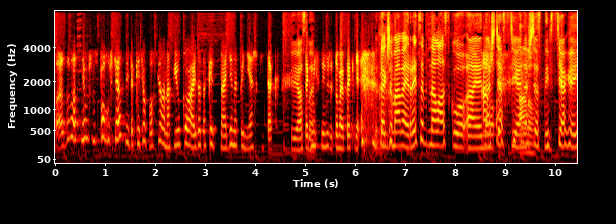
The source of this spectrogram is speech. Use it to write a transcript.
A vlastne už sú spolu šťastní, tak keď ho posiela na pivko aj za také nájdené peniažky, tak, tak Jasné. myslím, že to má pekne. Takže máme aj recept na lásku a aj na Áno. šťastie, aj na Áno. šťastný vzťah. Hej.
